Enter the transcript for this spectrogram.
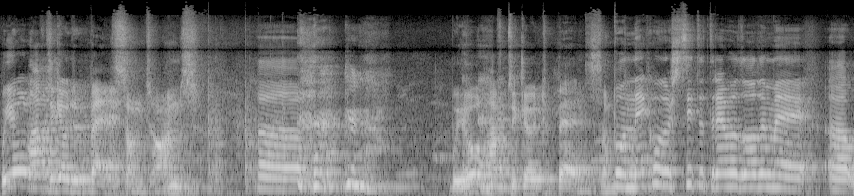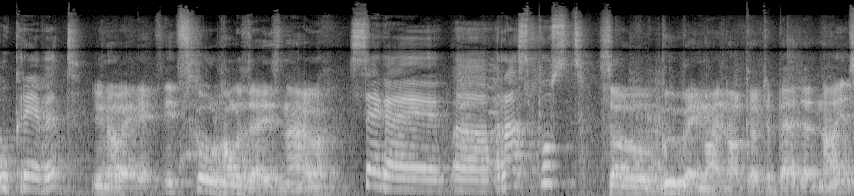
we all have to go to bed sometimes. А, We all have to go to bed sometimes. понекогаш сите треба да одеме а, у кревет. You know, it, it's school holidays now, Сега е а, распуст. so Bube might not go to bed at night,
